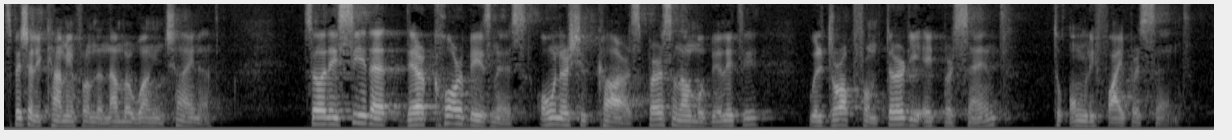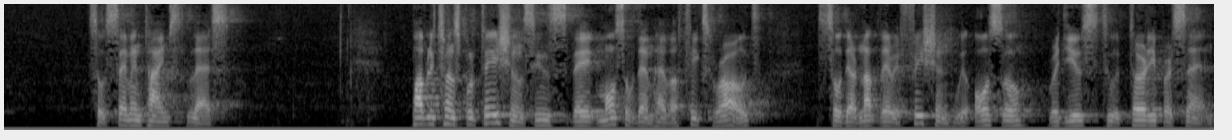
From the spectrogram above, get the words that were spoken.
especially coming from the number one in China. So they see that their core business, ownership cars, personal mobility, will drop from 38% to only 5%. So seven times less. Public transportation, since they, most of them have a fixed route, so they're not very efficient, will also reduce to 30%.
